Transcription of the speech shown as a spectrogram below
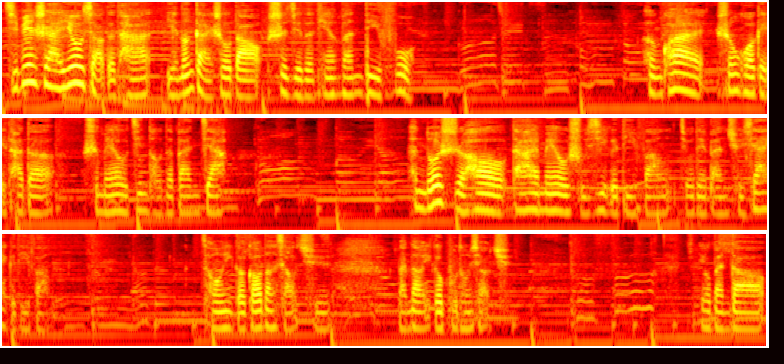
即便是还幼小的他，也能感受到世界的天翻地覆。很快，生活给他的是没有尽头的搬家。很多时候，他还没有熟悉一个地方，就得搬去下一个地方，从一个高档小区搬到一个普通小区，又搬到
